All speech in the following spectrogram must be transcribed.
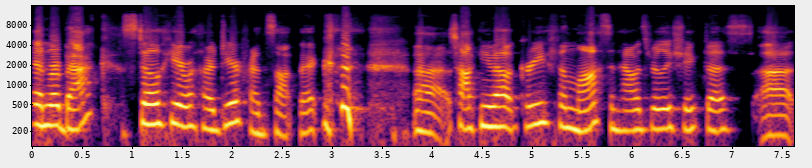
And we're back, still here with our dear friend Satvik, uh, talking about grief and loss and how it's really shaped us. Uh,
